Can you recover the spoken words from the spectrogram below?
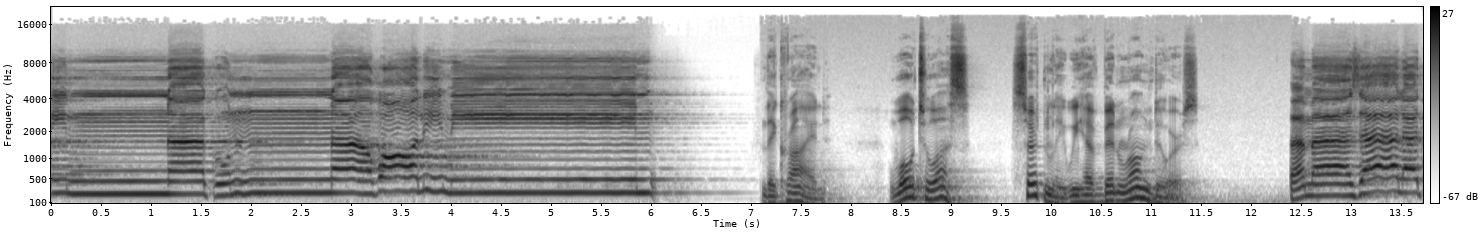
انا كنا ظالمين They cried, Woe to us! Certainly we have been wrongdoers. فما زالت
